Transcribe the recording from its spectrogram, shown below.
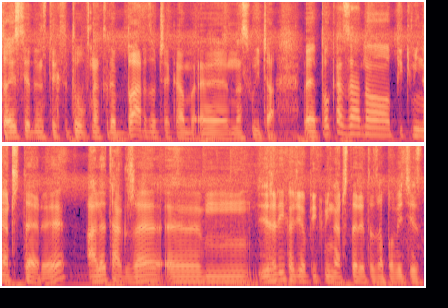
to jest jeden z tych tytułów, na które bardzo czekam e, na Switcha. Pokazano Pikmina 4, ale także jeżeli chodzi o Pikmina 4, to zapowiedź jest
